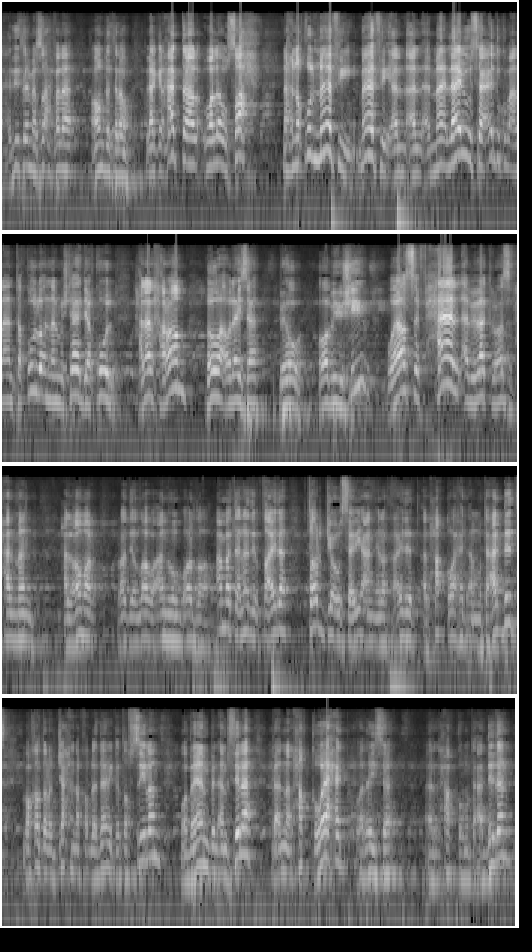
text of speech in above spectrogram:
الحديث لم يصح فلا عمدة له. لكن حتى ولو صح نحن نقول ما في ما في. ما لا يساعدكم على أن تقولوا أن المجتهد يقول حلال حرام هو أو ليس بهو. هو بيشير ويصف حال أبي بكر ويصف حال من؟ حال عمر رضي الله عنه وأرضاه. أما هذه القاعدة ترجع سريعا إلى قاعدة الحق واحد أم متعدد وقد رجحنا قبل ذلك تفصيلا وبيان بالأمثلة بأن الحق واحد وليس الحق متعددا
